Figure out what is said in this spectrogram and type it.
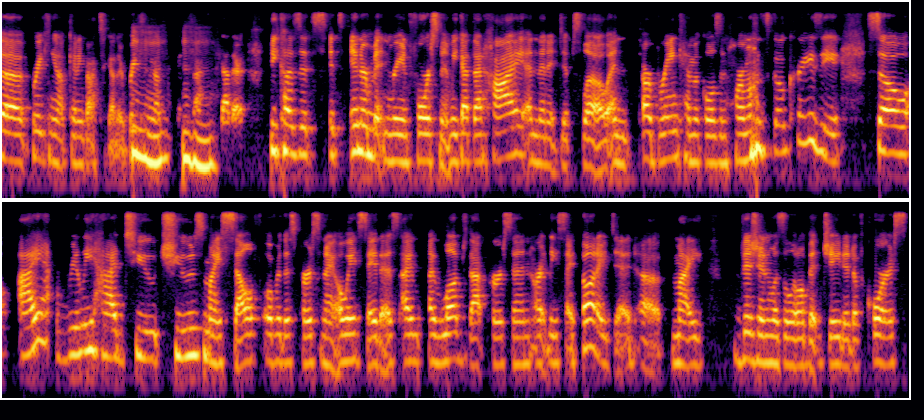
the breaking up, getting back together, breaking up, Mhm, getting mhm. back together. Because it's it's intermittent reinforcement. We get that high and then it dips low and our brain chemicals and hormones go crazy. So I really had to choose myself over this person. I always say this. I, I loved that person, or at least I thought I did. Uh, my vision was a little bit jaded, of course,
